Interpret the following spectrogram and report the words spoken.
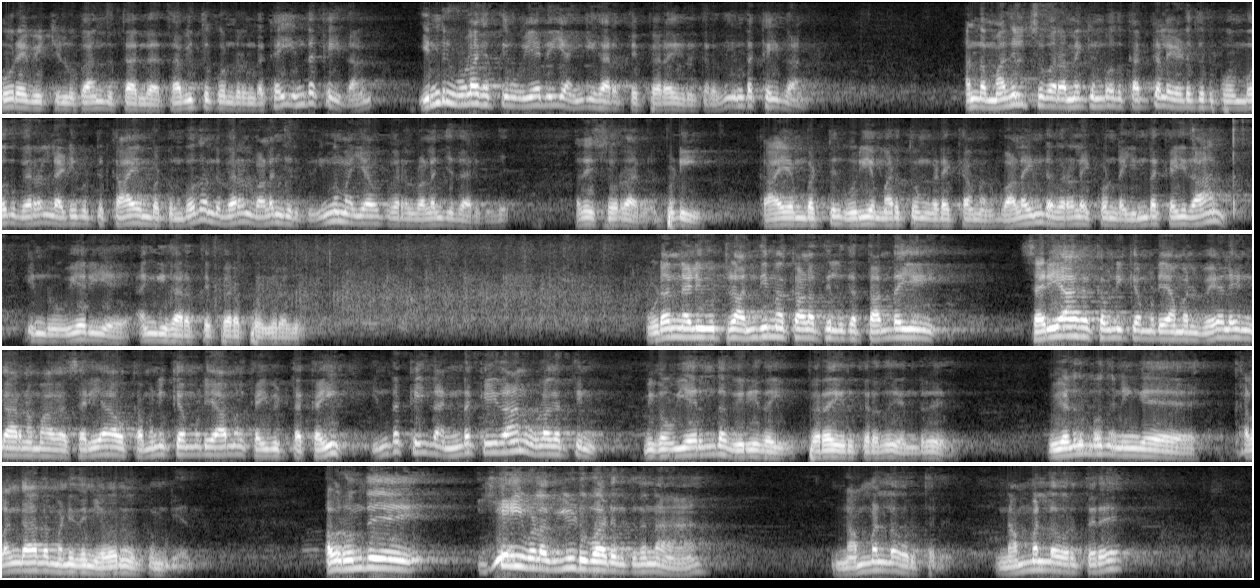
கூரை வீட்டில் உட்கார்ந்து தந்த தவித்துக் கொண்டிருந்த கை இந்த கைதான். இன்று உலகத்தின் உயரிய அங்கீகாரத்தை பெற இருக்கிறது இந்த கைதான். அந்த மதில் சுவர் அமைக்கும் போது கற்களை எடுத்துட்டு போகும்போது விரல் அடிபட்டு காயம் பட்டும் போது அந்த விரல் வளைஞ்சிருக்கு இன்னும் ஐயாவுக்கு விரல் வளைஞ்சுதான் இருக்குது. அதை சொல்றாரு. இப்படி காயம்பட்டு உரிய மருத்துவம் கிடைக்காமல் வளைந்த விரலை கொண்ட இந்த கைதான் இன்று உயரிய அங்கீகாரத்தை பெறப்போகிறது. உடன் நலிவுற்ற அந்திம காலத்தில் இருக்க தந்தையை சரியாக கவனிக்க முடியாமல் வேலையின் காரணமாக சரியாக கவனிக்க முடியாமல் கைவிட்ட கை இந்த கைதான் இந்த கைதான் உலகத்தின் மிக உயர்ந்த விரிதை பெற இருக்கிறது என்று எழுதும்போது நீங்க கலங்காத மனிதன் எவரும் இருக்க முடியாது. அவர் வந்து ஏன் இவ்வளவு ஈடுபாடு இருக்குதுன்னா நம்மள ஒருத்தர் நம்மள ஒருத்தர்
